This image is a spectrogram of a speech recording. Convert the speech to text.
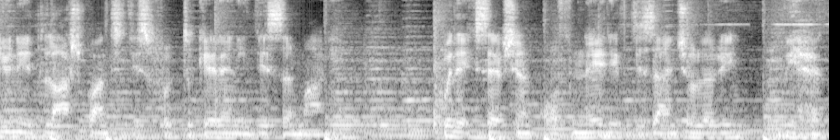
you need large quantities for to get any decent money. With the exception of native design jewelry, we had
